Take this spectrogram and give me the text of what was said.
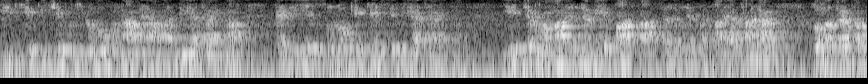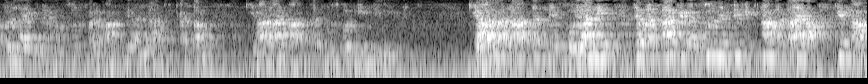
پیٹ کے پیچھے کچھ لوگوں کو نام عمل دیا جائے گا۔ پہلے یہ سنو کہ کیسے دیا جائے گا۔ یہ جب ہمارے نبی پاک صلی اللہ علیہ وسلم نے بتایا تھا نا، تو حضرت عبداللہ ابن مسعود فرمان سے اللہ کی قسم، گیارہ رات تک مجھ کو نیند نہیں ہے گیارہ رات تک میں سویا نہیں؟ جب اللہ کے رسول نے صرف اتنا بتایا کہ نام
